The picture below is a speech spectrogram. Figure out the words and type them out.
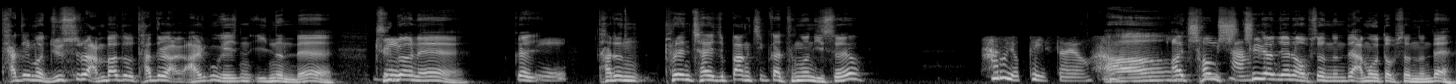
다들 뭐 뉴스를 안 봐도 다들 알- 알고 계신 있는데 주변에 그러니까 네. 다른 프랜차이즈 빵집 같은 건 있어요? 바로 옆에 있어요. 아, 아 처음 진짜. 7년 전에 없었는데 아무것도 없었는데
